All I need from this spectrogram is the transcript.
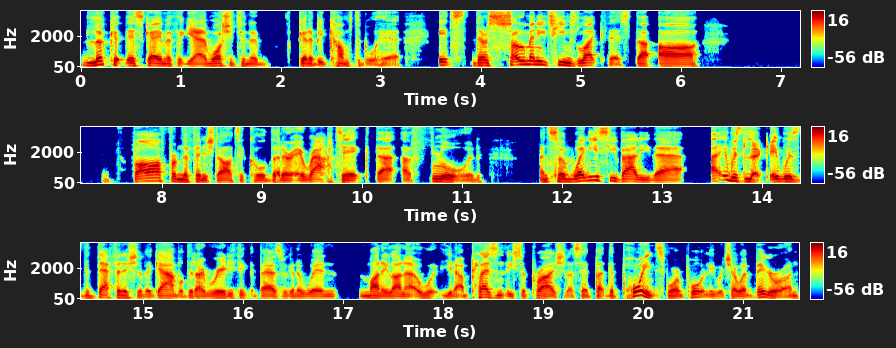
look at this game and think, yeah, Washington are going to be comfortable here. It's there are so many teams like this that are far from the finished article that are erratic, that are flawed. And so when you see value there, it was look, it was the definition of a gamble. Did I really think the Bears were going to win money line? You know, I'm pleasantly surprised, should I say? But the points, more importantly, which I went bigger on,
